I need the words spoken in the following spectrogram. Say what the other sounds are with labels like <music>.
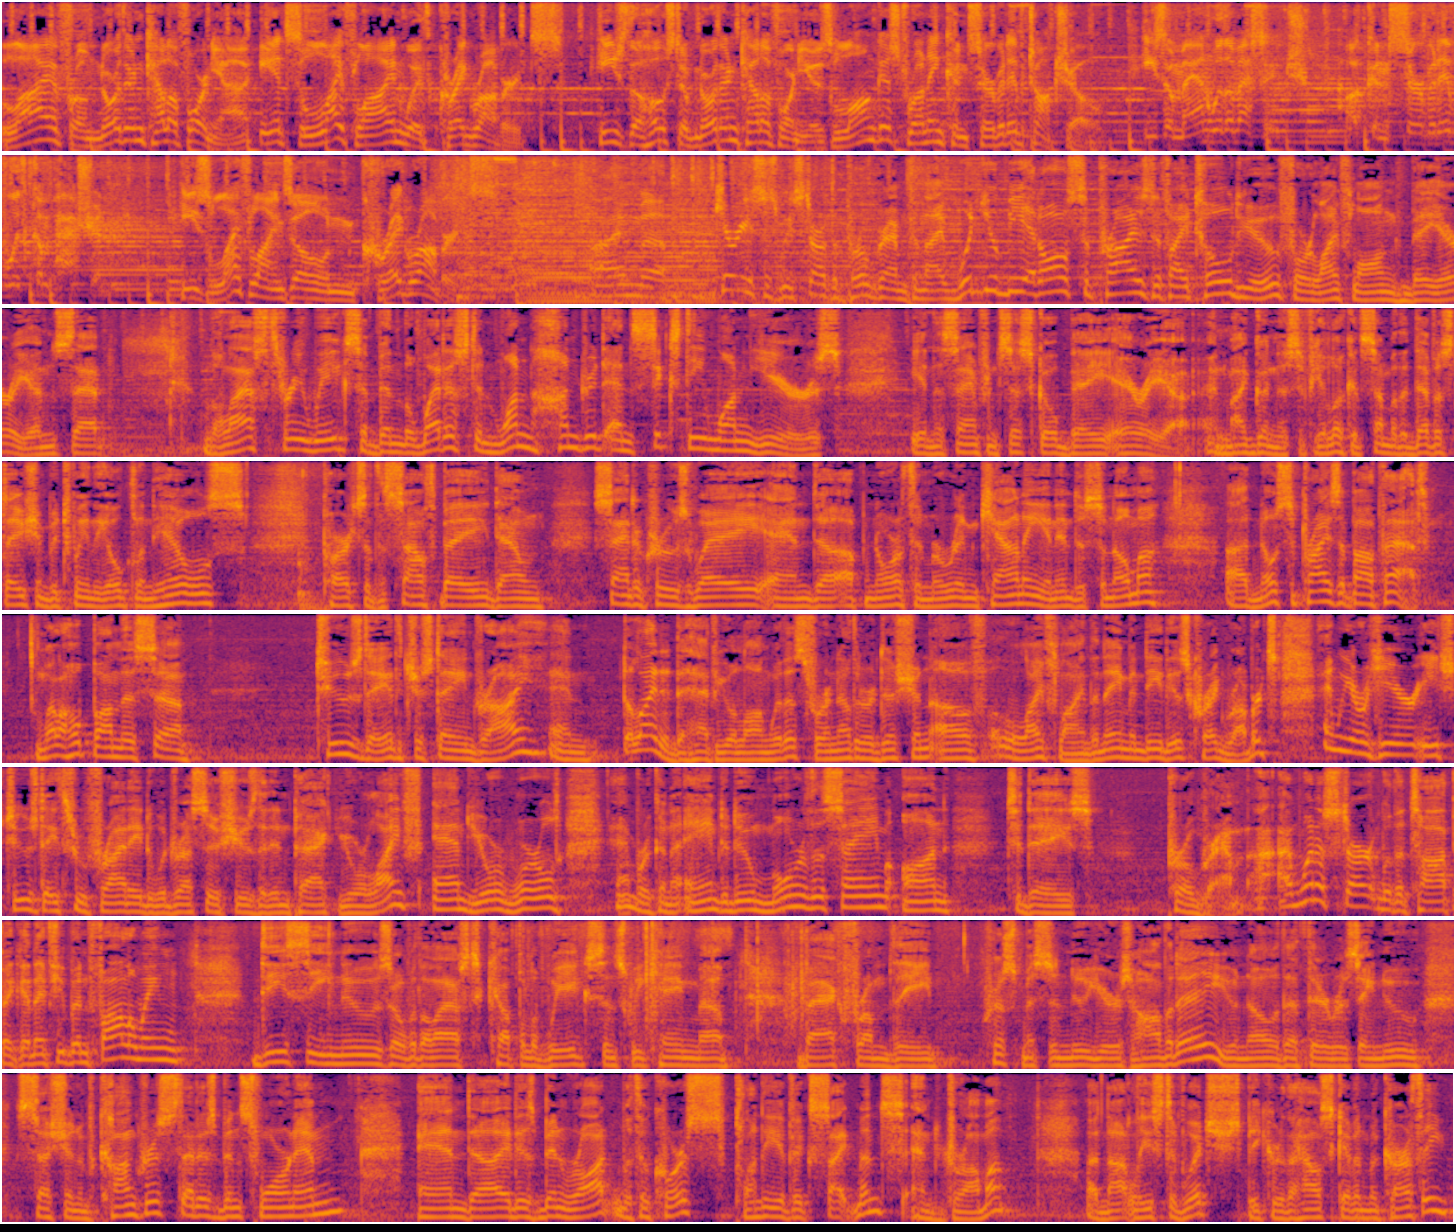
Live from Northern California, it's Lifeline with Craig Roberts. He's the host of Northern California's longest running conservative talk show. He's a man with a message, a conservative with compassion. He's Lifeline's own Craig Roberts. I'm uh, curious as we start the program tonight. Would you be at all surprised if I told you, for lifelong Bay Areans, that the last three weeks have been the wettest in 161 years in the San Francisco Bay Area? And my goodness, if you look at some of the devastation between the Oakland Hills, parts of the South Bay, down Santa Cruz Way, and uh, up north in Marin County and into Sonoma, uh, no surprise about that. Well, I hope on this. Uh, Tuesday that you're staying dry and delighted to have you along with us for another edition of Lifeline. The name indeed is Craig Roberts, and we are here each Tuesday through Friday to address issues that impact your life and your world, and we're going to aim to do more of the same on today's program. I, I want to start with a topic, and if you've been following DC news over the last couple of weeks since we came uh, back from the Christmas and New Year's holiday. You know that there is a new session of Congress that has been sworn in, and uh, it has been wrought with, of course, plenty of excitement and drama, uh, not least of which Speaker of the House Kevin McCarthy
